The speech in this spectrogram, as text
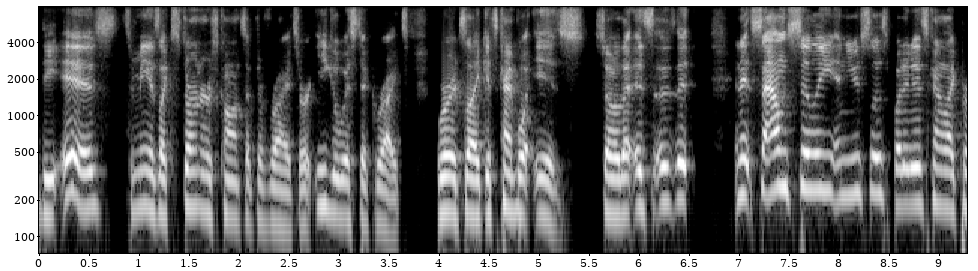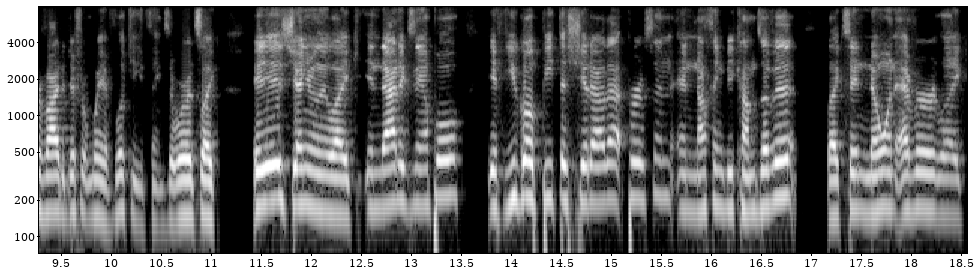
the is to me is like Stirner's concept of rights or egoistic rights, where it's like it's kind of what is. So that it's it, and it sounds silly and useless, but it is kind of like provide a different way of looking at things. Where it's like it is genuinely like in that example, if you go beat the shit out of that person and nothing becomes of it, like say no one ever like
